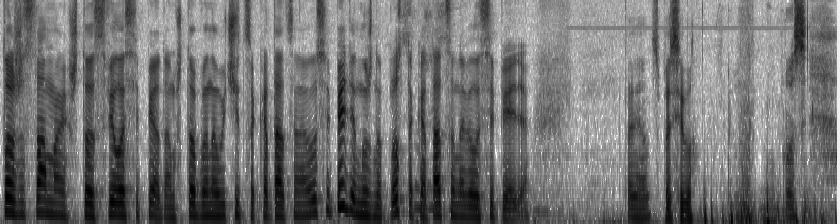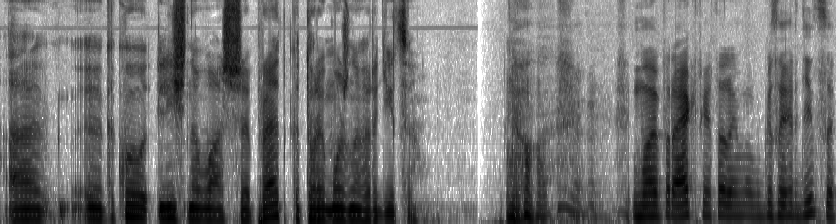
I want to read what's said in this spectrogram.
то же самое, что с велосипедом. Чтобы научиться кататься на велосипеде, нужно просто кататься на велосипеде. Понятно, спасибо. Вопрос. А э, какой лично ваш э, проект, который можно гордиться? Мой проект, который могу загордиться.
